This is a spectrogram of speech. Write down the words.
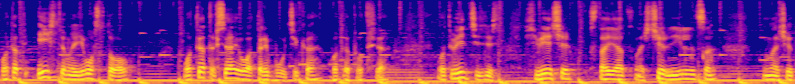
Вот это истинно его стол. Вот это вся его атрибутика. Вот это вот вся. Вот видите, здесь свечи стоят, значит, чернильница, значит,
